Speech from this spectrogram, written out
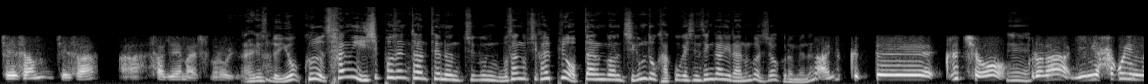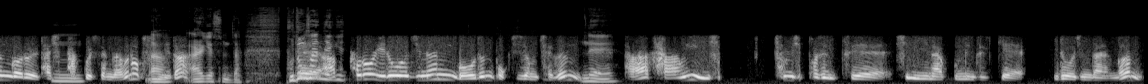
제3, 제4 아, 사죄의 말씀을 올립니다. 알겠습니다. 요 그 상위 20%한테는 지금 무상급식 할 필요 없다는 건 지금도 갖고 계신 생각이라는 거죠. 그러면은? 아니 그때 그렇죠. 예. 그러나 이미 하고 있는 거를 다시 음. 바꿀 생각은 없습니다. 아, 알겠습니다. 부동산 네, 얘기 앞으로 이루어지는 모든 복지 정책은 네. 다 상위 20, 30%의 시민이나 국민들께 이루어진다는 건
